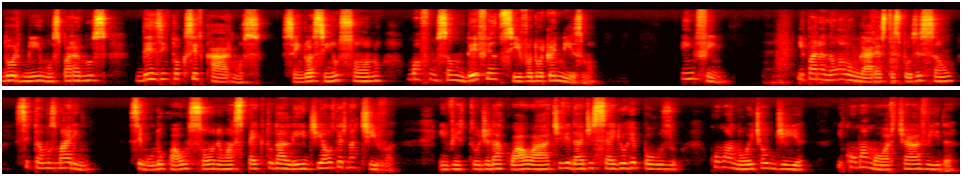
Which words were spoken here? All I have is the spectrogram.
dormimos para nos desintoxicarmos, sendo assim o sono uma função defensiva do organismo. Enfim, e para não alongar esta exposição, citamos Marim, segundo o qual o sono é um aspecto da lei de alternativa, em virtude da qual a atividade segue o repouso, como a noite ao dia e como a morte à vida.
